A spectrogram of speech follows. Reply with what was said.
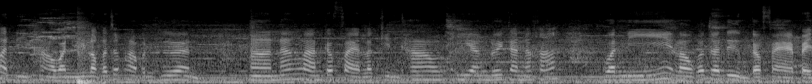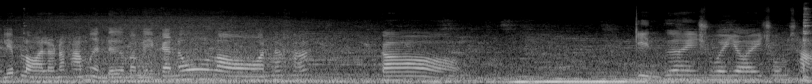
วัสดีค่ะวันนี้เราก็จะพาเพื่อนๆมานั่งร้านกาแฟและกินข้าวเที่ยงด้วยกันนะคะ วันนี้เราก็จะดื่มกาแฟไปเรียบร้อยแล้วนะคะ เหมือนเดิมอเมริกาโน่ร้อนนะคะ ก็ กินเพื่อให้ช่วยย่อยช่วงเช้า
